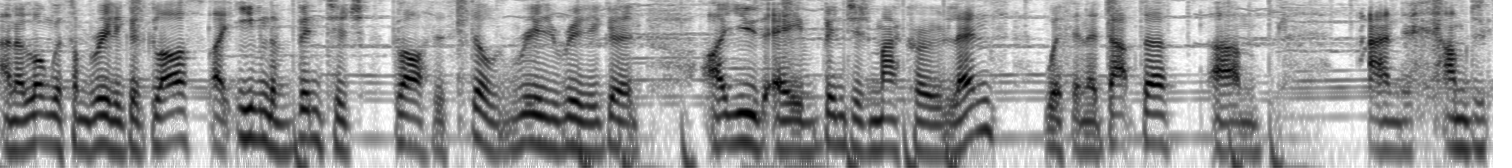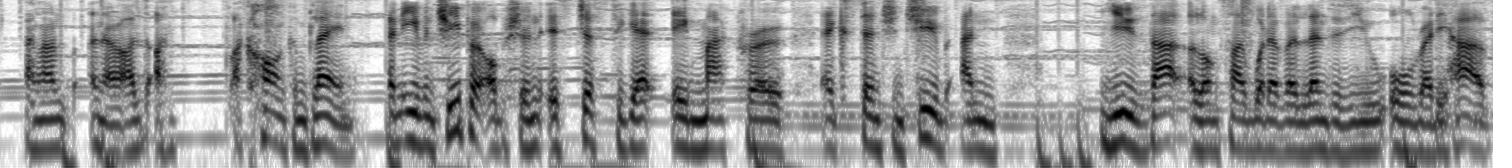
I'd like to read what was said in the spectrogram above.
And along with some really good glass like even the vintage glass is still really really good i use a vintage macro lens with an adapter um, and i'm just and i'm know I, I I can't complain. An even cheaper option is just to get a macro extension tube and use that alongside whatever lenses you already have.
